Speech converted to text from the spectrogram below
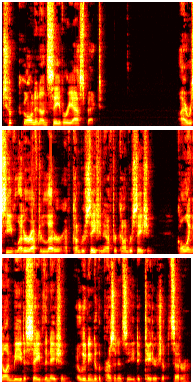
took on an unsavory aspect. I receive letter after letter, have conversation after conversation, calling on me to save the nation, alluding to the presidency, dictatorship, etc.,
